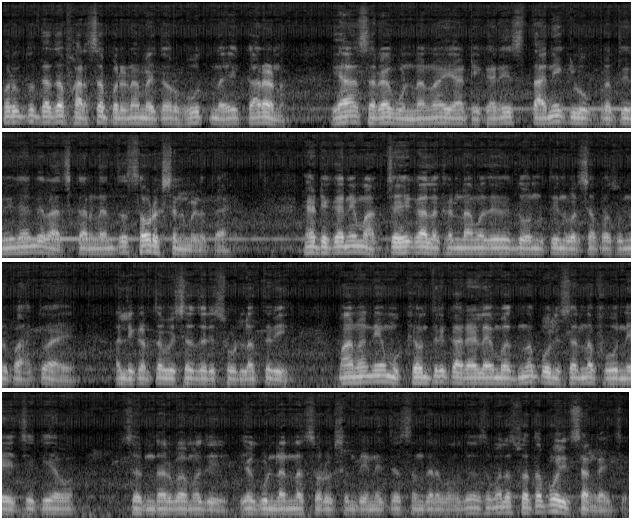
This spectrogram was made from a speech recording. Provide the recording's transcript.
परंतु त्याचा फारसा परिणाम याच्यावर होत नाही. कारण ह्या सगळ्या गुंडांना या ठिकाणी स्थानिक लोकप्रतिनिधी आणि राजकारण्यांचं संरक्षण मिळत आहे. या ठिकाणी मागच्याही कालखंडामध्ये दोन तीन वर्षापासून मी पाहतो आहे. अलीकडचा विषय जरी सोडला तरी माननीय मुख्यमंत्री कार्यालयामधनं पोलिसांना फोन यायचे की संदर्भामध्ये या गुंडांना संरक्षण देण्याच्या संदर्भामध्ये असं मला स्वतः पोलीस सांगायचे.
